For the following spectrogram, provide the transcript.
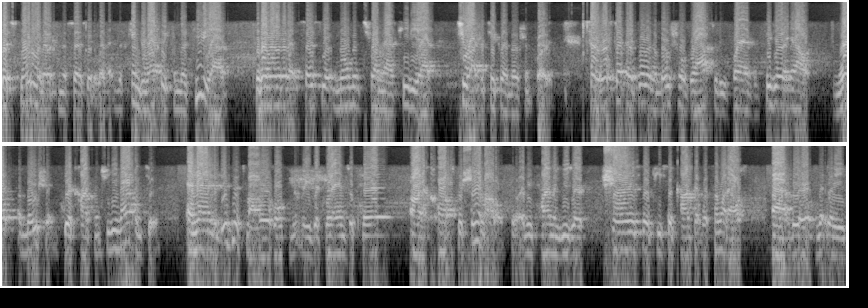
this flirty emotion associated with it. This came directly from their TV ad, so then we're able to associate moments from that TV ad to that particular emotion flirty. So we'll start by building emotional graphs with these brands and figuring out what emotions their content should be mapping to. And then the business model ultimately that brands will pay on a cost per share model. So every time a user shares their piece of content with someone else, uh, they ultimately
